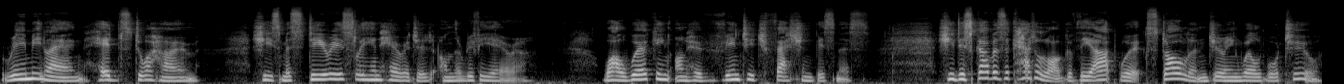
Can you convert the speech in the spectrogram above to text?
Remy Lang heads to a home she's mysteriously inherited on the Riviera. While working on her vintage fashion business, she discovers a catalogue of the artwork stolen during World War II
